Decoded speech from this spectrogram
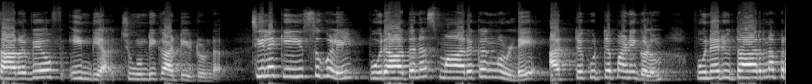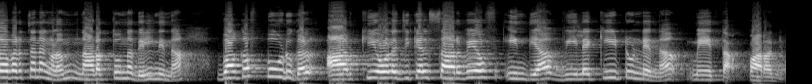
സർവേ ഓഫ് ഇന്ത്യ ചൂണ്ടിക്കാട്ടിയിട്ടുണ്ട്. ചില കേസുകളിൽ പുരാതന സ്മാരകങ്ങളുടെ അറ്റകുറ്റപ്പണികളും പുനരുദ്ധാരണ പ്രവർത്തനങ്ങളും നടത്തുന്നതിൽ നിന്ന് വഖഫ് ബോർഡുകൾ ആർക്കിയോളജിക്കൽ സർവേ ഓഫ് ഇന്ത്യ വിലക്കിയിട്ടുണ്ടെന്ന് മേത്ത പറഞ്ഞു.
